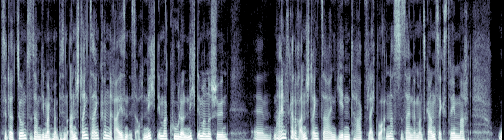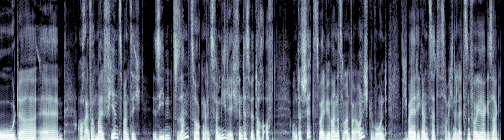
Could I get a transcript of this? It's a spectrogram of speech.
Situationen zusammen, die manchmal ein bisschen anstrengend sein können. Reisen ist auch nicht immer cool und nicht immer nur schön. Ähm, nein, es kann auch anstrengend sein, jeden Tag vielleicht woanders zu sein, wenn man es ganz extrem macht. Oder äh, auch einfach mal 24 sieben zusammenzocken als Familie. Ich finde, das wird auch oft unterschätzt, weil wir waren das am Anfang auch nicht gewohnt. Ich war ja die ganze Zeit, das habe ich in der letzten Folge ja gesagt,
